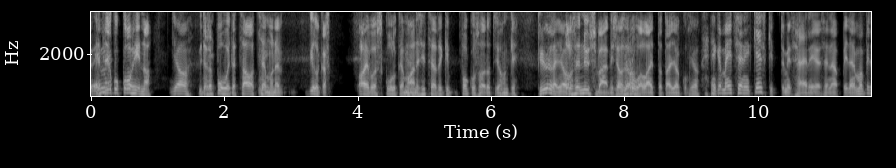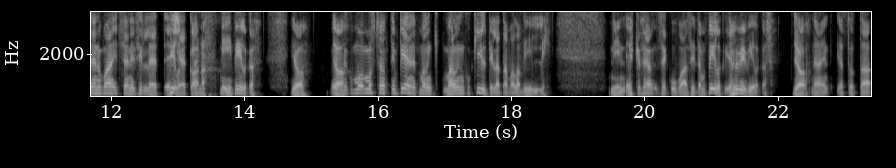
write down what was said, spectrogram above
Että se mä- joku kohina, Joo. mitä sä puhuit, että sä oot semmoinen vilkas aivoissa kulkemaan, niin sit sä jotenkin fokusoidut johonkin. Kyllä joo. Tuollaiseen nysväämiseen, on se Joo. ruoanlaitto tai joku. Joo. Enkä mä itseäni keskittymishäiriöisenä ole pitänyt. Mä oon pitänyt vaan itseäni silleen, että... ehkä, Vilkkaana. Että, niin, vilkas. Joo. Joo. Niin musta sanottiin pienen, että mä olin, mä olin niin kuin kiltillä tavalla villi. Niin ehkä se, se kuvaa siitä, mutta vilk, ja hyvin vilkas. Joo. Näin, ja tota,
